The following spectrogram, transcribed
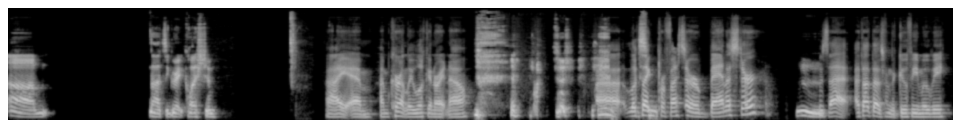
um that's a great question I am. I'm currently looking right now. Uh, looks like Professor Bannister. Hmm. Who's that? I thought that was from the Goofy movie,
